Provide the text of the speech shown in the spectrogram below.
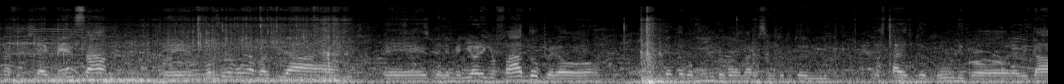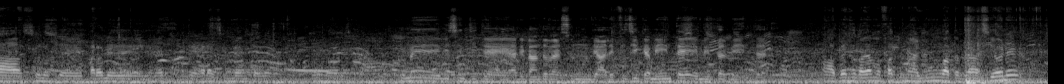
una felicità immensa. Eh, forse non una partita eh, delle migliori che ho fatto, però contento comunque come mi ha ricevuto tutto il, lo stadio, tutto il pubblico, la verità solo se parole di ringraziamento. Come vi sentite arrivando verso il mondiale fisicamente e mentalmente? No, penso che abbiamo fatto una lunga preparazione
